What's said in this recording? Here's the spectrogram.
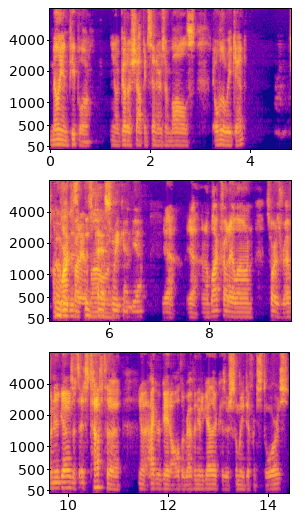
million people, you know, go to shopping centers or malls over the weekend. On Over Black this, Friday this alone, past weekend, yeah. yeah, yeah. And on Black Friday alone, as far as revenue goes, it's it's tough to you know aggregate all the revenue together because there's so many different stores.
